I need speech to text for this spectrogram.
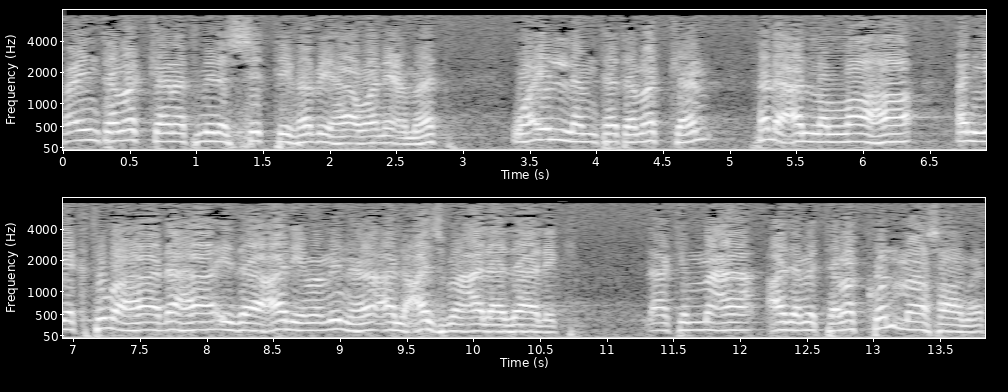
فإن تمكنت من الست فبها ونعمت وإن لم تتمكن فلعل الله أن يكتبها لها إذا علم منها العزم على ذلك. لكن مع عدم التمكن ما صامت.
